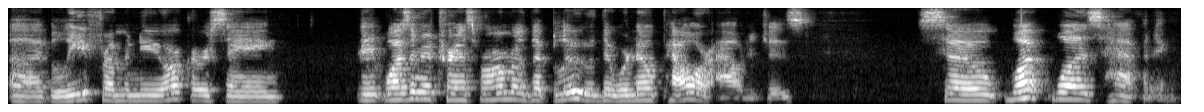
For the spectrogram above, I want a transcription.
uh, I believe, from a New Yorker saying it wasn't a transformer that blew, there were no power outages. So, what was happening?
